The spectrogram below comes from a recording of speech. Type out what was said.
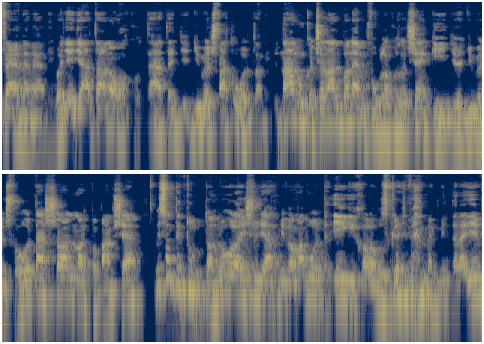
felnevelni, vagy egyáltalán alkot, tehát egy gyümölcsfát oltani. Nálunk a családban nem foglalkozott senki így gyümölcsfa oltással, nagypapám se, viszont én tudtam róla, és ugye hát mivel már volt égi kalauz könyvem, meg minden egyéb,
